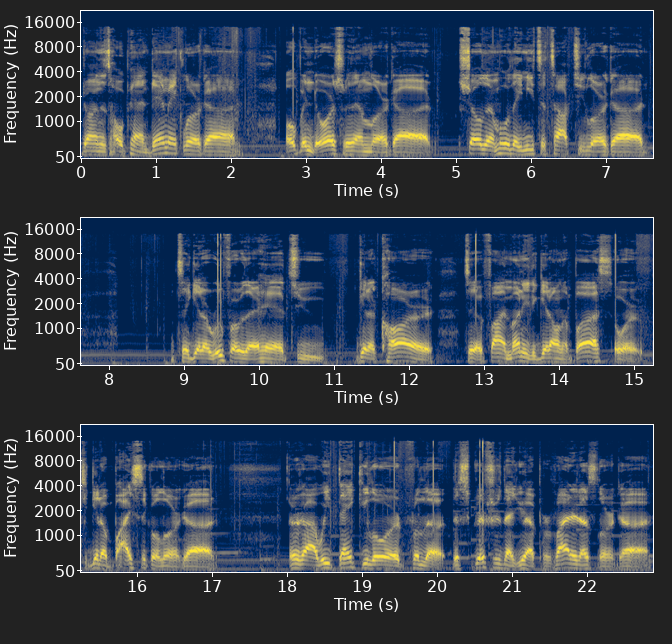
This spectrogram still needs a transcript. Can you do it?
during this whole pandemic, Lord God. Open doors for them, Lord God. Show them who they need to talk to, Lord God, to get a roof over their head, to get a car, to find money to get on a bus or to get a bicycle, Lord God. Lord God, we thank you, Lord, for the, the scriptures that you have provided us, Lord God.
